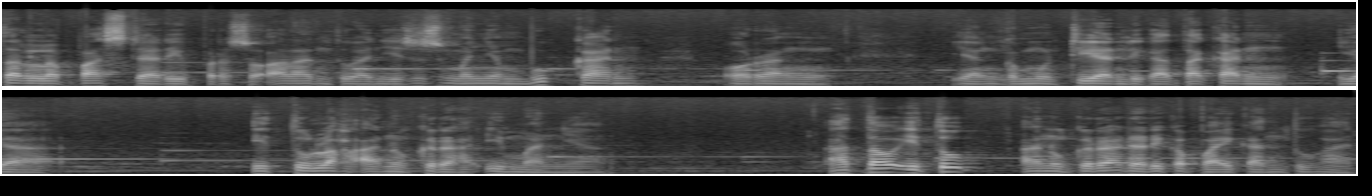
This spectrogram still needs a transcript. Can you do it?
terlepas dari persoalan Tuhan Yesus menyembuhkan orang yang kemudian dikatakan ya itulah anugerah imannya atau itu anugerah dari kebaikan Tuhan.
